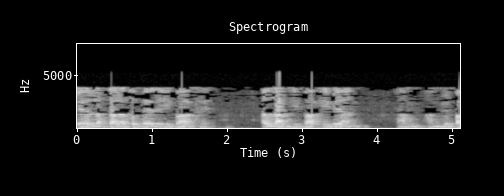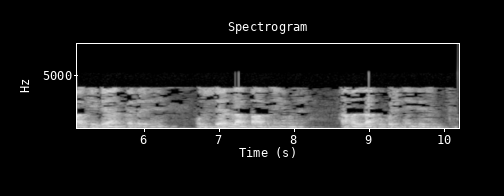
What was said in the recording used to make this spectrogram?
کہ اللہ تعالیٰ تو پہلے ہی پاک ہے۔ اللہ کی پاکی بیان ہم ہم جو پاکی بیان کر رہے ہیں، اس سے اللہ پاک نہیں ہو رہے۔ ہم اللہ کو کچھ نہیں دے سکتے،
